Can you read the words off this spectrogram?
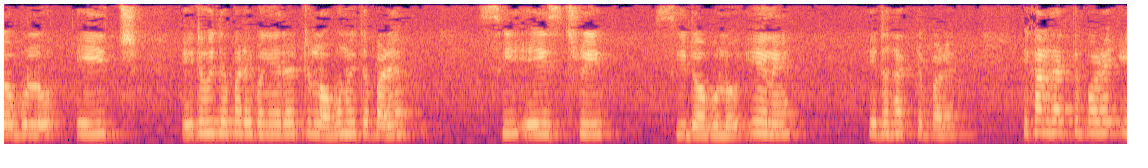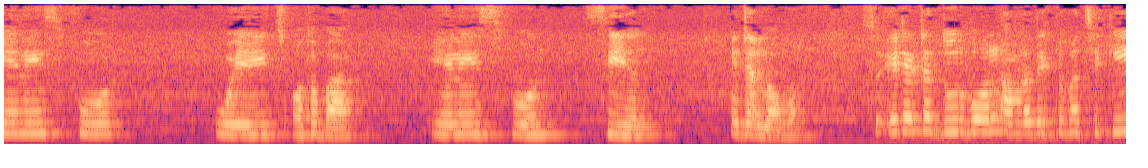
double H এটা হইতে পারে এবং এর একটা লবণ হইতে পারে CH three C double N A এটা থাকতে পারে। এখানে থাকতে পারে এন এইচ ফোর ওএইচ অথবা এন এইচ ফোর সিএল এটা লবণ। সো এটা একটা দুর্বল, আমরা দেখতে পাচ্ছি কি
